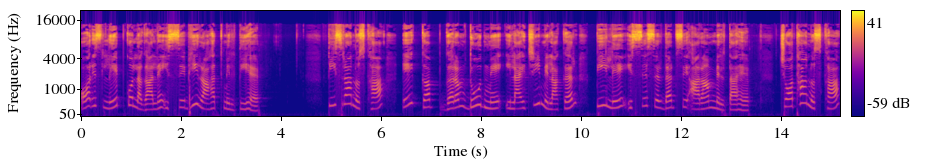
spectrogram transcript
और इस लेप को लगा लें, इससे भी राहत मिलती है। तीसरा नुस्खा, एक कप गरम दूध में इलायची मिलाकर पी ले, इससे सिर दर्द से आराम मिलता है। चौथा नुस्खा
